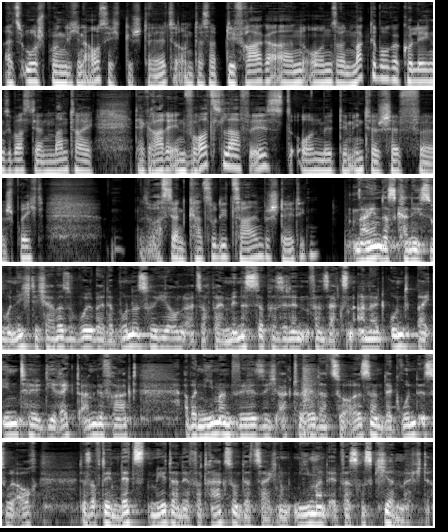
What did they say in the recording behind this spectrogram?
als ursprünglich in Aussicht gestellt. Und deshalb die Frage an unseren Magdeburger Kollegen Sebastian Mantei, der gerade in Wroclaw ist und mit dem Intel-Chef äh, spricht. Sebastian, kannst du die Zahlen bestätigen? Nein, das kann ich so nicht. Ich habe sowohl bei der Bundesregierung als auch beim Ministerpräsidenten von Sachsen-Anhalt und bei Intel direkt angefragt. Aber niemand will sich aktuell dazu äußern. Der Grund ist wohl auch, dass auf den letzten Metern der Vertragsunterzeichnung niemand etwas riskieren möchte.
